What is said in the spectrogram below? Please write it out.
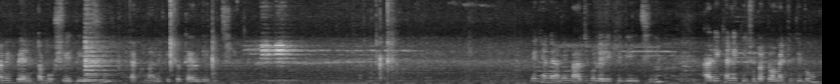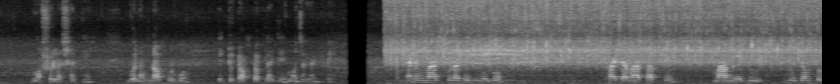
আমি প্যানটা বসিয়ে দিয়েছি, এখন আমি কিছু তেল দিয়ে দিচ্ছি। এখানে আমি মাছগুলো রেখে দিয়েছি। আর এখানে কিছুটা টমেটো দিব, মশলার সাথে। বোনা বোনা করব, একটু টক টক লাগলে মজা লাগবে। এখন মাছগুলো ভেজে নেব। ছয়টা মাছ আছে, মা, মেয়ে দুই দুজন তো।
